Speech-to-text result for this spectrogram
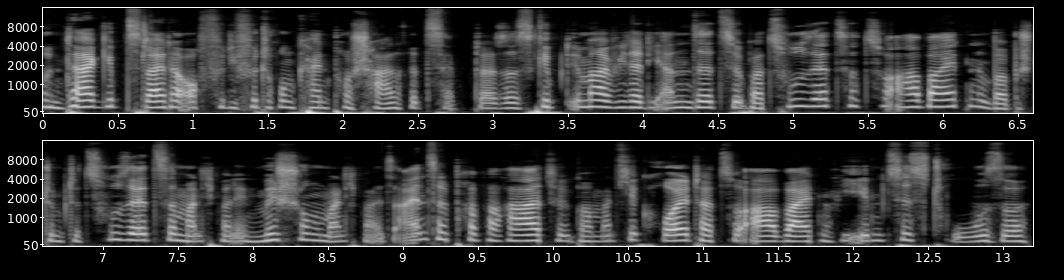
Und da gibt's leider auch für die Fütterung kein Pauschalrezept. Also es gibt immer wieder die Ansätze, über Zusätze zu arbeiten, über bestimmte Zusätze, manchmal in Mischung, manchmal als Einzelpräparate, über manche Kräuter zu arbeiten, wie eben Zistrose,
